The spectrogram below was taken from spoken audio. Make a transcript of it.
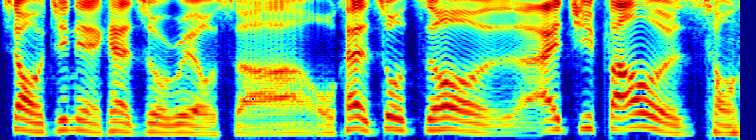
像我今年也开始做 reels 啊，我开始做之后，IG followers 从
